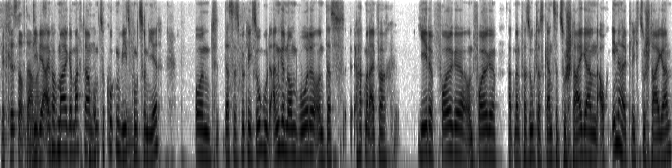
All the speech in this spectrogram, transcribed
Mit Christoph damals. Die wir einfach mal gemacht haben, um zu gucken, wie es mhm. funktioniert. Und dass es wirklich so gut angenommen wurde und das hat man einfach jede Folge und Folge hat man versucht, das Ganze zu steigern, auch inhaltlich zu steigern.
